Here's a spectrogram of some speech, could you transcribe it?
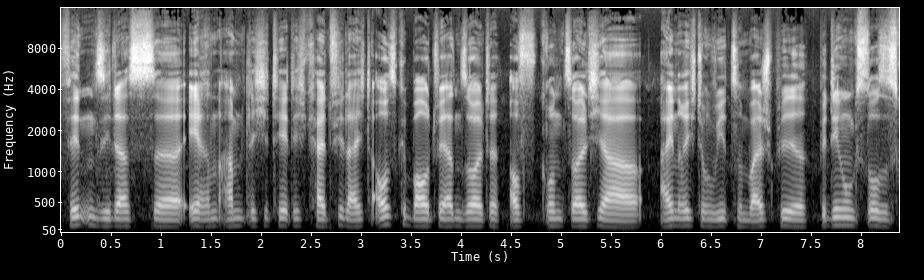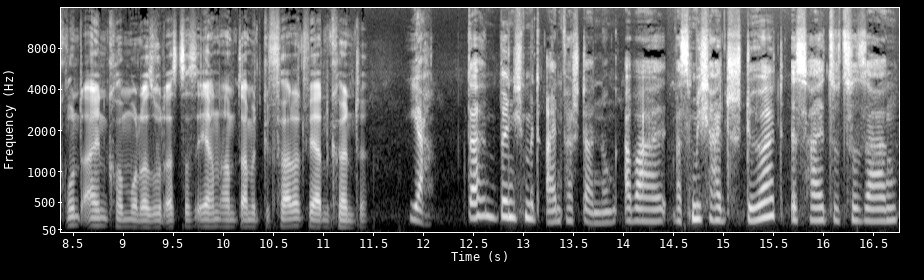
Finden Sie, dass äh, ehrenamtliche Tätigkeit vielleicht ausgebaut werden sollte aufgrund solcher Einrichtungen wie zum Beispiel bedingungsloses Grundeinkommen oder so, dass das Ehrenamt damit gefördert werden könnte? Ja, da bin ich mit einverstanden. Aber was mich halt stört, ist halt sozusagen,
